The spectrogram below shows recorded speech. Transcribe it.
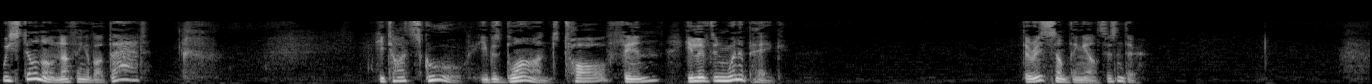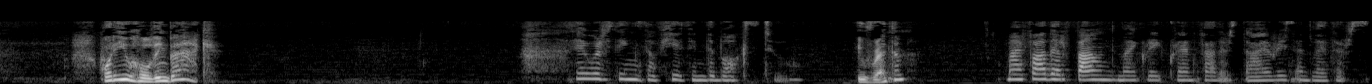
We still know nothing about that. He taught school. He was blond, tall, thin. He lived in Winnipeg. There is something else, isn't there? What are you holding back? Things of his in the box, too. You read them? My father found my great-grandfather's diaries and letters.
